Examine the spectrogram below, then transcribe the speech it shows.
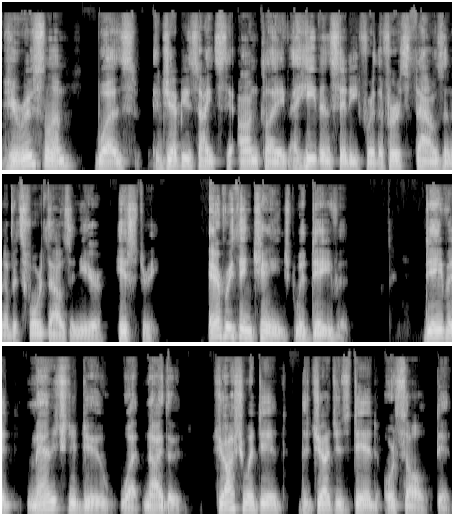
Jerusalem was a Jebusite enclave, a heathen city for the first thousand of its 4,000 year history. Everything changed with David. David managed to do what neither Joshua did, the judges did, or Saul did.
